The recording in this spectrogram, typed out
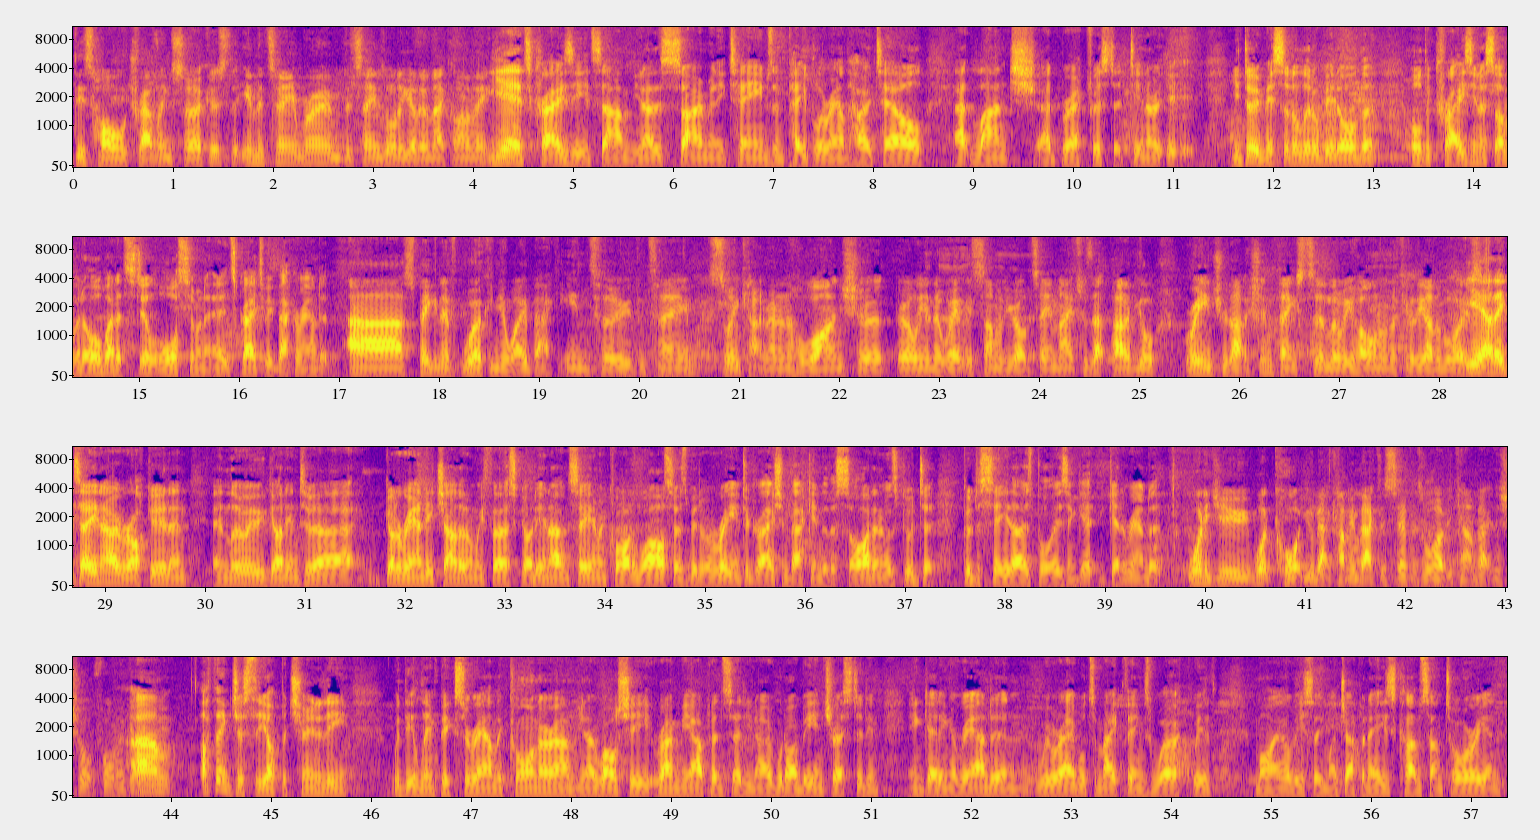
this whole travelling circus the- in the team room, the teams all together and that kind of thing? Yeah, it's crazy. It's um, you know, there's so many teams and people around the hotel, at lunch, at breakfast, at dinner. It, it, you do miss it a little bit, all the all the craziness of it all, but it's still awesome and it's great to be back around it. Uh, speaking of working your way back into the team, cutting around a Hawaiian shirt early in the week with some of your old teammates. Was that part of your reintroduction, thanks to Lewis Holland and a few of the other boys? Yeah, I think so. You know, Rocket and, and Louis got into uh, got around each other when we first got in. I haven't seen them in quite a while, so it's a bit of a reintegration back into the side, and it was good to good to see those boys and get get around it. What did you? What caught you about coming back to sevens? Why have you come back to short form again? Um, I think just the opportunity with the Olympics around the corner. Um, you know, Walshy rang me up and said, you know, would I be interested in, in getting around? And we were able to make things work with my obviously my Japanese club Suntory and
